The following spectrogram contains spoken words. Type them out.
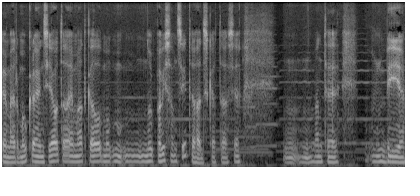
piemēram, Ukraiņas jautājumā, atkal nu, pavisam citādi skatās. Ja. Man te bija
